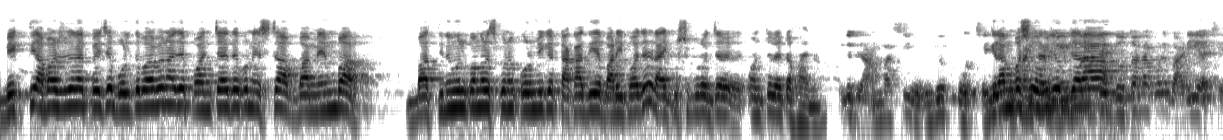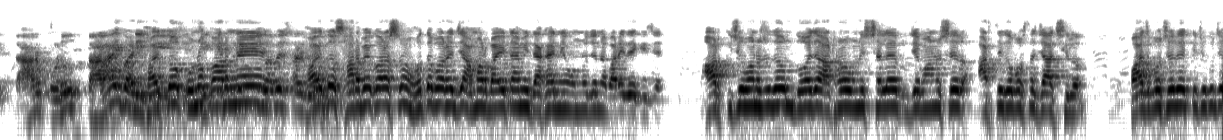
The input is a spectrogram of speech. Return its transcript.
ব্যক্তি আবাস যোজনা পেয়েছে বলতে পারবে না যে পঞ্চায়েতে কোনো স্টাফ বা মেম্বার বা তৃণমূল কংগ্রেস কোনো কর্মীকে টাকা দিয়ে বাড়ি পাওয়া যায়। রায়পুরপুর অঞ্চলে অঞ্চলে এটা হয় না। গ্রামবাসী অভিযোগ করছে গ্রামবাসী অভিযোগ যারা- দোতলা করে বাড়ি আছে তারপরেও তারাই বাড়ি হয়তো কোনো কারণে হয়তো সার্ভে করার সময় হতে পারে যে আমার বাড়িটা আমি দেখাইনি অন্যজনের বাড়ি দেখেছে। আর কিছু মানুষ ধরুন দু হাজার আঠারো, উনিশ সালে যে মানুষের আর্থিক অবস্থা যা ছিল, পাঁচ বছরে কিছু কিছু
